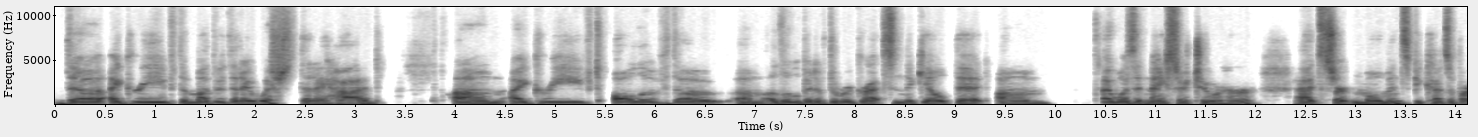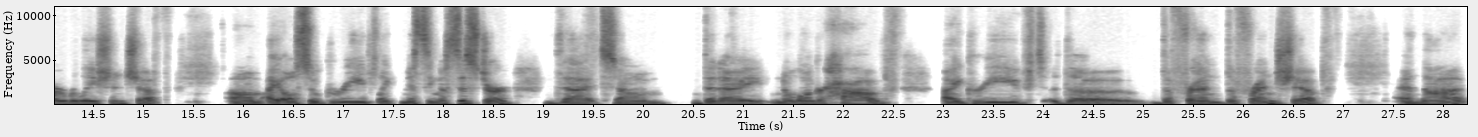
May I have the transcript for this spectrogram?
The I grieved the mother that I wished that I had. Um, I grieved all of the, um, a little bit of the regrets and the guilt that um, I wasn't nicer to her at certain moments because of our relationship. Um, I also grieved like missing a sister that um, that I no longer have. I grieved the the friend, the friendship and that.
